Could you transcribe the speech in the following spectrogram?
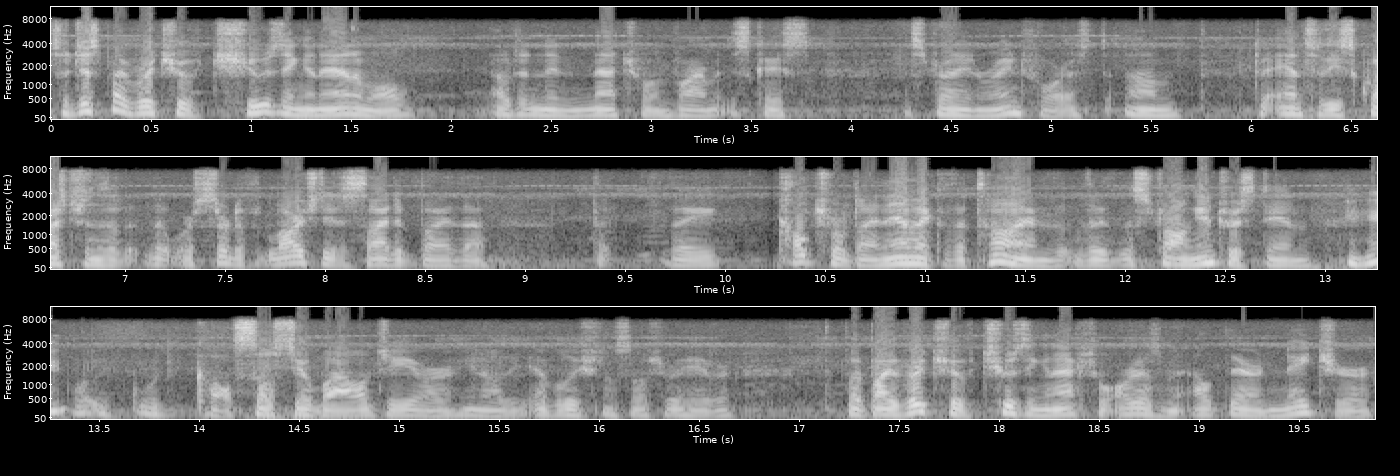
So just by virtue of choosing an animal out in a natural environment, in this case, Australian rainforest, um, to answer these questions that, that were sort of largely decided by the, the, the cultural dynamic of the time, the, the, the strong interest in what we would call sociobiology or you know the evolution of social behavior. But by virtue of choosing an actual organism out there in nature,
